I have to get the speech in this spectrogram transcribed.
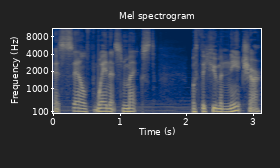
itself, when it's mixed with the human nature,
